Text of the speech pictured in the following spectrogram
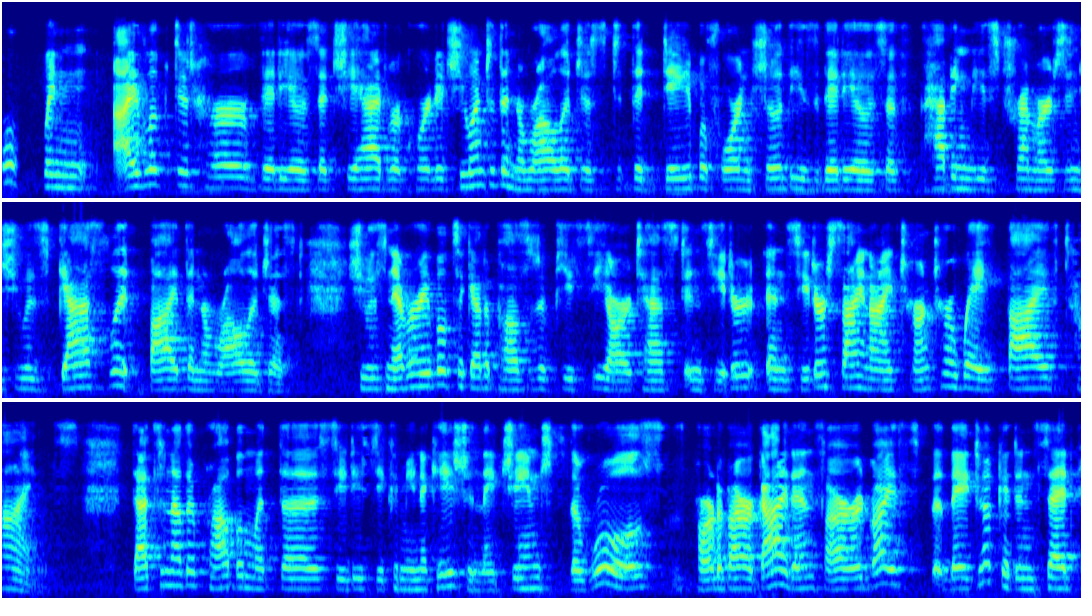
Oh. when I looked at her videos that she had recorded, she went to the neurologist the day before and showed these videos of having these tremors, and she was gaslit by the neurologist. She was never able to get a positive PCR test, and Cedar and Cedars-Sinai turned her away five times. That's another problem with the CDC communication. They changed the rules, part of our guidance, our advice, they took it and said,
